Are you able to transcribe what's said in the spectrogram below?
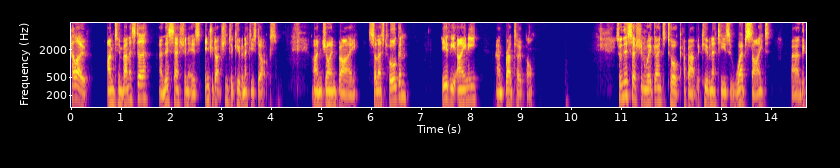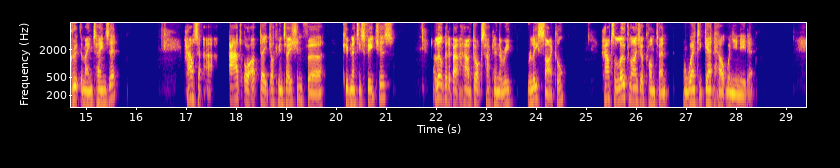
Hello, I'm Tim Bannister, and this session is Introduction to Kubernetes Docs. I'm joined by Celeste Horgan, Irvi Aini, and Brad Topol. So in this session, we're going to talk about the Kubernetes website, uh, the group that maintains it, how to add or update documentation for Kubernetes features, a little bit about how docs happen in the re release cycle, how to localize your content, and where to get help when you need it.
